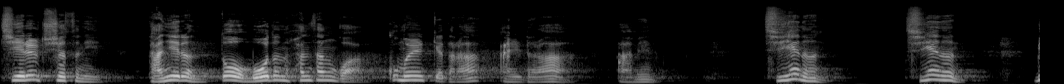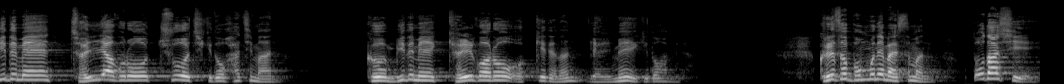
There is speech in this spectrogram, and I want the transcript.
지혜를 주셨으니 다니엘은 또 모든 환상과 꿈을 깨달아 알더라. 아멘. 지혜는 지혜는 믿음의 전략으로 주어지기도 하지만 그 믿음의 결과로 얻게 되는 열매이기도 합니다. 그래서 본문의 말씀은 또다시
